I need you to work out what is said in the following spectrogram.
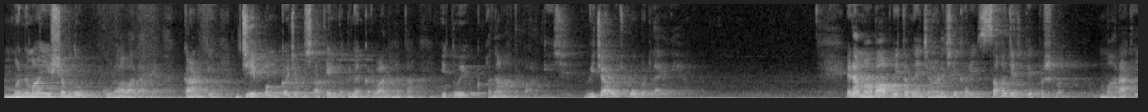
મનમાં એ શબ્દો ગોળાવા લાગ્યા. કારણ કે જે પંકજમ સાથે લગ્ન કરવાના હતા, એ તો એક અનાથ બાળકી છે. વિચારો જ બહુ બદલાઈ ગયા. એના મા બાપની તમને જાણ છે ખરી? સહજ રીતે પ્રશ્ન મારાથી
